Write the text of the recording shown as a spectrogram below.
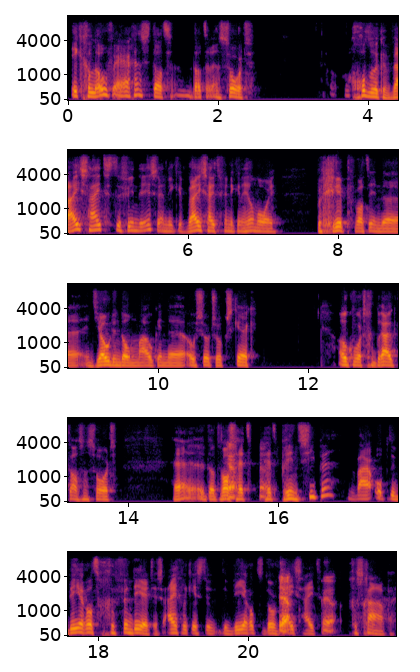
ik geloof ergens dat, dat er een soort goddelijke wijsheid te vinden is. En ik, wijsheid vind ik een heel mooi begrip wat in, de, in het Jodendom, maar ook in de Oost-Orthodoxe Kerk ook wordt gebruikt als een soort. Hè, dat was Ja, het, ja. het principe waarop de wereld gefundeerd is. Eigenlijk is de, de wereld door Ja, wijsheid ja. geschapen.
